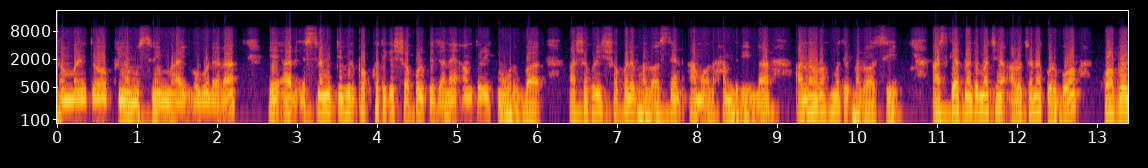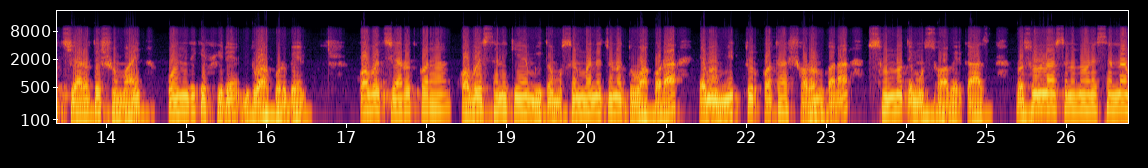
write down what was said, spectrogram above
সম্মানিত প্রিয় মুসলিম ভাই ও বোনেরা, এ আর ইসলামিক টিভির পক্ষ থেকে সকলকে জানাই আন্তরিক মোবারকবাদ। আশা করি সকলে ভালো আছেন আমি আলহামদুলিল্লাহ আল্লাহ রহমতে ভালো আছি। আজকে আপনাদের মাঝে আলোচনা করব কবর চেয়ারতের সময় কোন দিকে ফিরে দোয়া করবেন। কবর জিয়ারত করা, কবরস্থানে গিয়ে মৃত মুসলমানের জন্য দোয়া করা এবং মৃত্যুর কথা স্মরণ করা সুন্নত এবং সবের কাজ রসুল্লাহ সাল্লাম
